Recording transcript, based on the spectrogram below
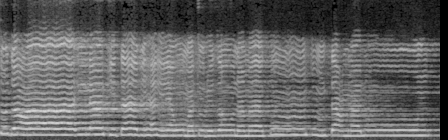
تدعى إلى كتابها اليوم تجزون ما كنتم تعملون.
